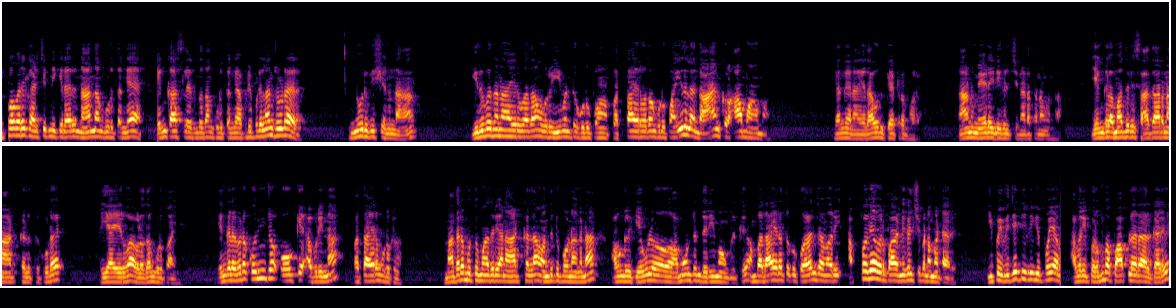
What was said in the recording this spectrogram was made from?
இப்போ வரைக்கும் அடிச்சுட்டு நிற்கிறாரு நான் தான் கொடுத்தங்க. என் காசுல இருந்து தான் கொடுத்தங்க. அப்படி இப்படிலாம் சொல்றாரு. இன்னொரு விஷயம் என்னன்னா இருபதனாயிரம் ரூபா தான் ஒரு ஈவெண்ட் கொடுப்பான் பத்தாயிரம் ரூபா தான் கொடுப்பான். இதுல அந்த ஆங்கர் ஆமா ஆமா. எங்க நான் ஏதாவது கேட்ட போறேன். நானும் மேடை நிகழ்ச்சி நடத்தினவன் தான். எங்களை மாதிரி சாதாரண ஆட்களுக்கு கூட ஐயாயிரம் ரூபா அவ்வளவுதான் கொடுப்பாங்க. எங்களை விட கொஞ்சம் ஓகே அப்படின்னா பத்தாயிரம் கொடுக்கலாம். மதுரமுத்து மாதிரியான ஆட்கள்லாம் வந்துட்டு போனாங்கன்னா அவங்களுக்கு எவ்வளோ அமௌண்ட் தெரியுமா அவங்களுக்கு? ஐம்பதாயிரத்துக்கு குறைஞ்ச மாதிரி அப்பவே அவர் நிகழ்ச்சி பண்ண மாட்டாரு. இப்போ விஜய் டிவிக்கு போய் அவர் இப்போ ரொம்ப பாப்புலரா இருக்காரு.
